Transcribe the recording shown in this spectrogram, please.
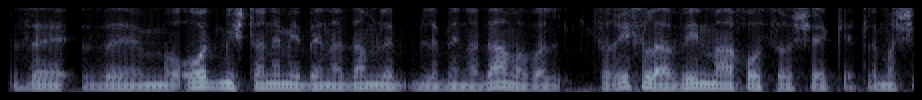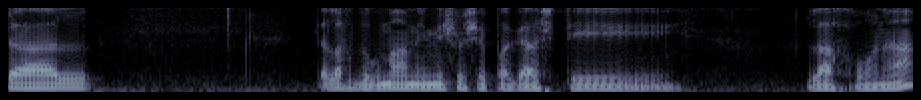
זה, זה מאוד משתנה מבין אדם לב- לבן אדם, אבל צריך להבין מה החוסר שקט. למשל, אתן לך דוגמה ממישהו שפגשתי לאחרונה.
